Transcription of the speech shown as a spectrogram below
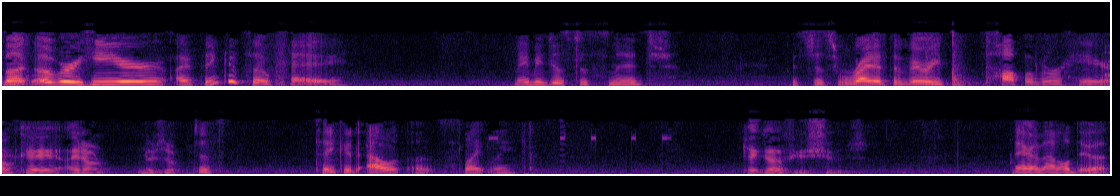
But over here, I think it's okay. Maybe just a smidge. It's just right at the very top of her hair. okay, I don't. There's a. Just take it out uh, slightly. Take off your shoes. There, that'll do it.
